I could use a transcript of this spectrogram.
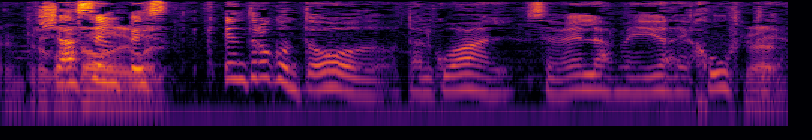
Entró ya con se todo entró con todo, tal cual. Se ven las medidas de ajuste. Claro.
